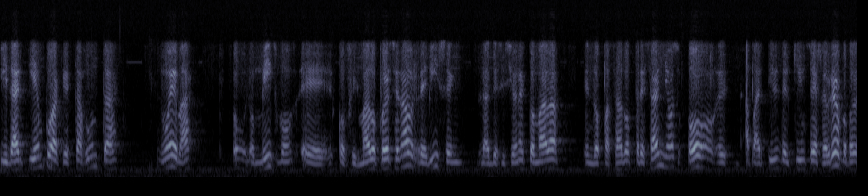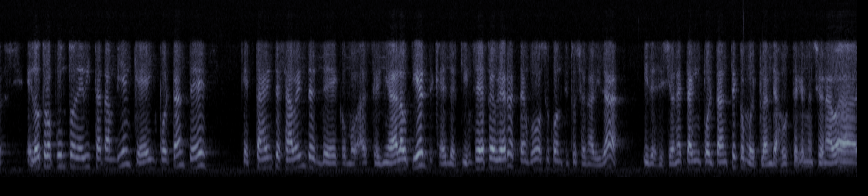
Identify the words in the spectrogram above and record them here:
y dar tiempo a que esta Junta nueva o los mismos eh, confirmados por el Senado revisen las decisiones tomadas en los pasados tres años o a partir del 15 de febrero. El otro punto de vista también que es importante es que esta gente sabe desde, como señala UTIER, que desde el 15 de febrero está en juego su constitucionalidad y decisiones tan importantes como el plan de ajuste que mencionaba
